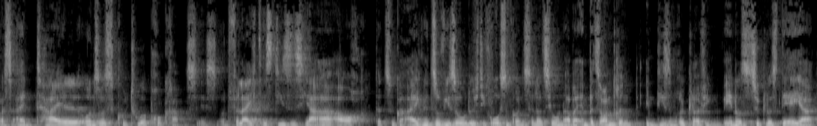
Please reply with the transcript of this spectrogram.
was ein Teil unseres Kulturprogramms ist. Und vielleicht ist dieses Jahr auch dazu geeignet, sowieso durch die großen Konstellationen, aber im Besonderen in diesem rückläufigen Venuszyklus, der ja,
